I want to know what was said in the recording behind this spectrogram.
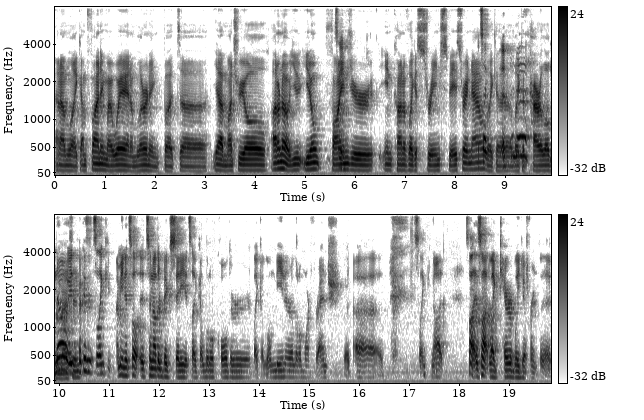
And I'm like, I'm finding my way and I'm learning. But uh, yeah, Montreal, I don't know. You you don't find like- you're in kind of like a strange space right now, like, like- a uh, like a parallel No, dimension. it, because it's like I mean it's a, it's another big city. It's like a little colder, like a little meaner, a little more French, but uh, it's like not. It's not. It's not like terribly different. Uh,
